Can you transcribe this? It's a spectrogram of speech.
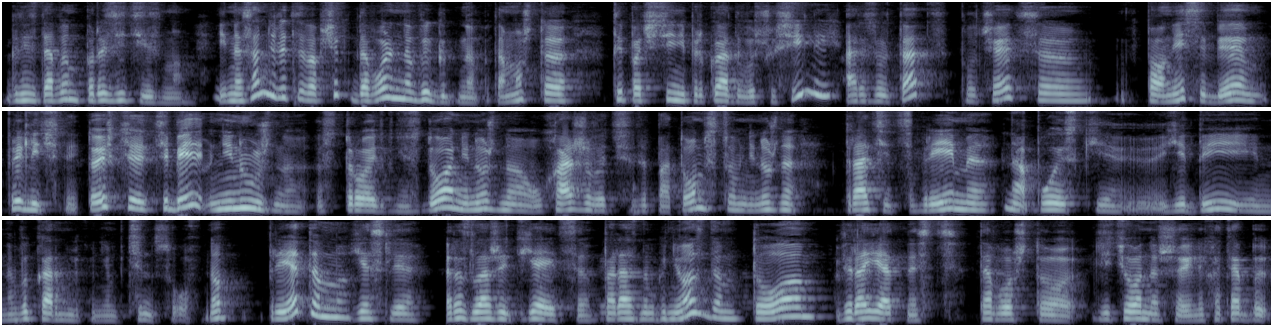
гнездовым паразитизмом. И на самом деле это вообще-то довольно выгодно, потому что ты почти не прикладываешь усилий, а результат получается вполне себе приличный. То есть тебе не нужно строить гнездо, не нужно ухаживать за потомством, не нужно тратить время на поиски еды и на выкармливание птенцов. Но при этом, если разложить яйца по разным гнездам, то вероятность того, что детеныша или хотя бы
